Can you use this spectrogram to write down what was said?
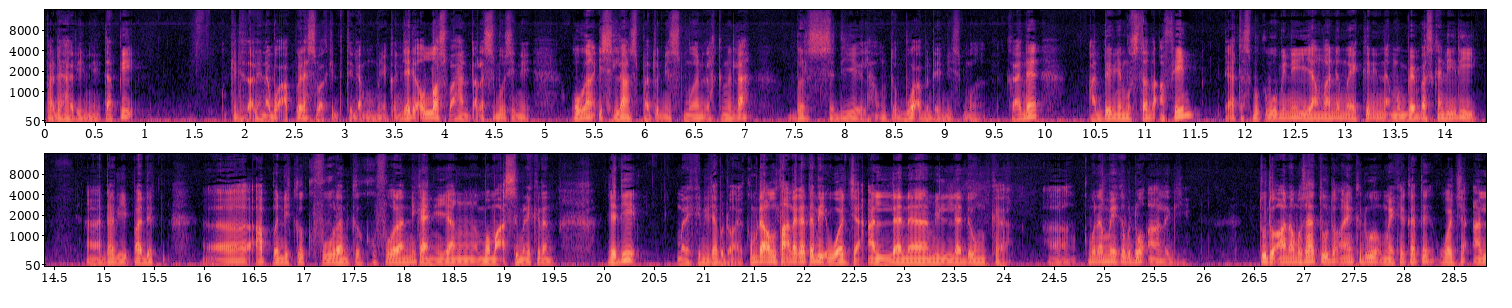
pada hari ini. Tapi kita tak boleh nak buat apalah sebab kita tidak mempunyai jadi Allah SWT sebut sini orang Islam sepatutnya semua adalah kenalah bersedialah untuk buat benda ni semua. Kerana adanya mustadafin di atas muka bumi ni yang mana mereka ni nak membebaskan diri. Ha, daripada uh, apa ni kekufuran-kekufuran ni kan yang memaksa mereka kan. Jadi mereka ni dah berdoa. Kemudian Allah Ta'ala kata ni waja'al lana min ladunka. Ha, kemudian mereka berdoa lagi. Tu doa nombor satu. Doa yang kedua mereka kata waja'al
